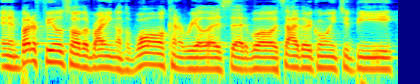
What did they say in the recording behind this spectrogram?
And Butterfield saw the writing on the wall, kind of realized that well, it's either going to be,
